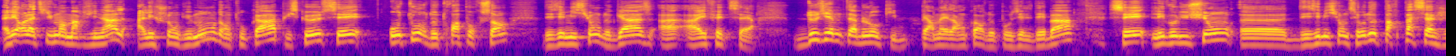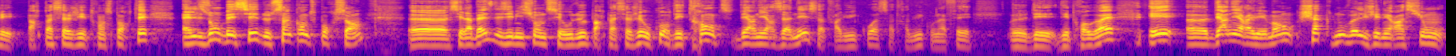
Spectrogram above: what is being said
Elle est relativement marginale, à l'échelon du monde en tout cas, puisque c'est autour de 3% des émissions de gaz à, effet de serre. Deuxième tableau qui permet là encore de poser le débat, c'est l'évolution euh, des émissions de CO2 par passager, par passager transporté. Elles ont baissé de 50%. Euh, c'est la baisse des émissions de CO2 par passager au cours des 30 dernières années. Ça traduit quoi? Ça traduit qu'on a fait euh, des, des, progrès. Et euh, dernier élément, chaque nouvelle génération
